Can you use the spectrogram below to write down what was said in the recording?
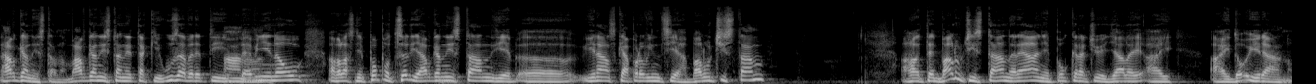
Afganistanom. Afganistan je taký uzavretý Áno. pevninou a vlastne popod celý Afganistan je e, iránska provincia Balučistan ale ten Balučistán reálne pokračuje ďalej aj, aj do Iránu.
